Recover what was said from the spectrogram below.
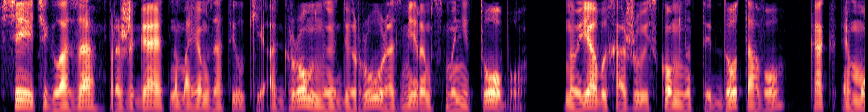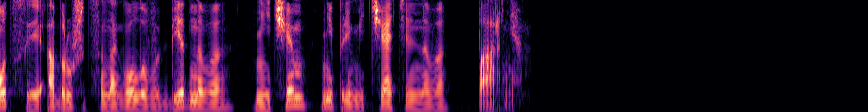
Все эти глаза прожигают на моем затылке огромную дыру размером с манитобу, но я выхожу из комнаты до того, как эмоции обрушатся на голову бедного, ничем не примечательного парня.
